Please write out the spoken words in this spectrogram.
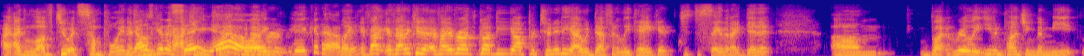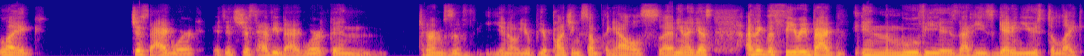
I, i'd love to at some point if Yeah, I was gonna say, yeah, whatever, like it could happen. like if I if I could if I ever got the opportunity, I would definitely take it just to say that I did it. Um, but really, even punching the meat, like just bag work. It, it's just heavy bag work in terms of you know you're you're punching something else. I mean, I guess I think the theory back in the movie is that he's getting used to like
